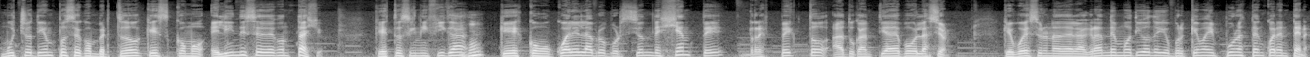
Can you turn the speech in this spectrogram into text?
Mucho tiempo se conversó que es como el índice de contagio. Que esto significa que es como cuál es la proporción de gente respecto a tu cantidad de población. Que puede ser uno de los grandes motivos de que por qué Maipú no está en cuarentena.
